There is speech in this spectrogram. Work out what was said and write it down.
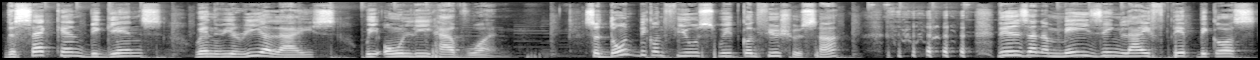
The second begins when we realize we only have one. So don't be confused with Confucius, huh? this is an amazing life tip because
